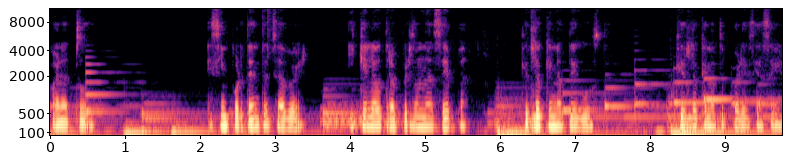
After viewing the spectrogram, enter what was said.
para todo. Es importante saber y que la otra persona sepa qué es lo que no te gusta, qué es lo que no te parece hacer.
